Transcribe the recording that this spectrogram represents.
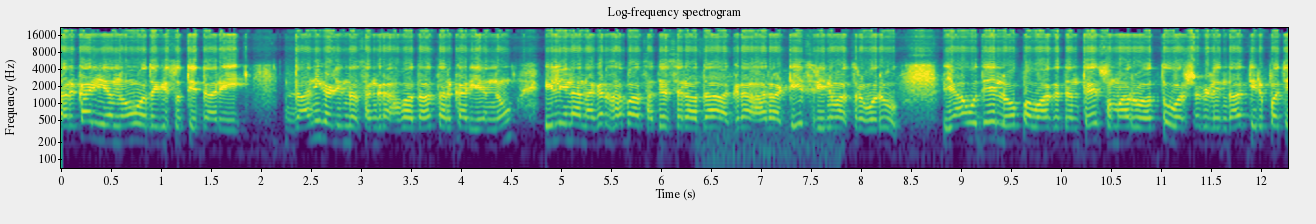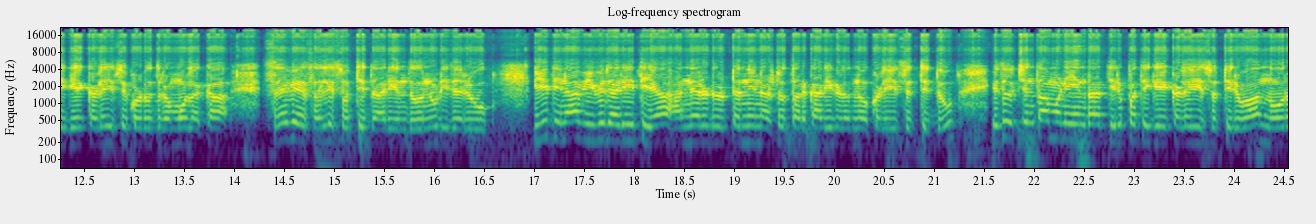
ತರಕಾರಿಯನ್ನು ಒದಗಿಸುತ್ತಿದ್ದಾರೆ. ದಾನಿಗಳಿಂದ ಸಂಗ್ರಹವಾದ ತರಕಾರಿಯನ್ನು ಇಲ್ಲಿನ ನಗರಸಭಾ ಸದಸ್ಯರಾದ ಅಗ್ರಹಾರ ಟಿ ಶ್ರೀನಿವಾಸರವರು ಯಾವುದೇ ಲೋಪವಾಗದಂತೆ ಸುಮಾರು ಹತ್ತು ವರ್ಷಗಳಿಂದ ತಿರುಪತಿಗೆ ಕಳುಹಿಸಿಕೊಡುವುದರ ಮೂಲಕ ಸೇವೆ ಸಲ್ಲಿಸುತ್ತಿದ್ದಾರೆ ಎಂದು ನುಡಿದರು. ಈ ದಿನ ವಿವಿಧ ರೀತಿಯ ಹನ್ನೆರಡು ಟನ್ನಿನಷ್ಟು ತರಕಾರಿಗಳನ್ನು ಕಳುಹಿಸುತ್ತಿದ್ದು, ಇದು ಚಿಂತಾಮಣಿಯಿಂದ ತಿರುಪತಿಗೆ ಕಳುಹಿಸುತ್ತಿರುವ ನೂರ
